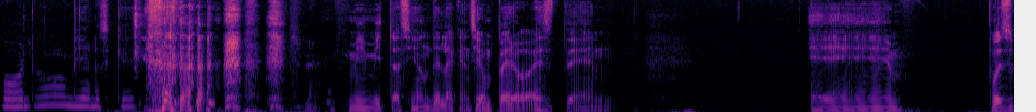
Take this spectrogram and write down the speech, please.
Colombia, no sé qué. Mi imitación de la canción, pero este eh, pues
